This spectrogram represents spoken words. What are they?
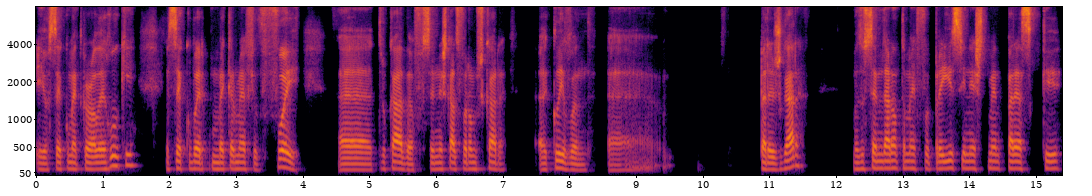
Eu sei que o Matt Corral é rookie, eu sei que o Baker Mayfield foi uh, trocado, neste caso foram buscar a Cleveland uh, para jogar, mas o Sam Darnold também foi para isso e neste momento parece que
